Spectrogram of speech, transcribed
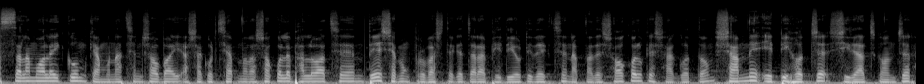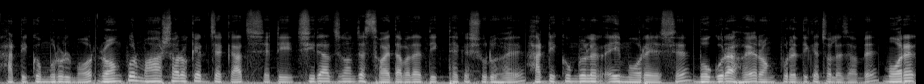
আসসালামু আলাইকুম, কেমন আছেন সবাই? আশা করছি আপনারা সকলে ভালো আছেন। দেশ এবং প্রবাস থেকে যারা ভিডিওটি দেখছেন, আপনাদের সকলকে স্বাগতম। সামনে এটি হচ্ছে সিরাজগঞ্জের হাটিকুমরুল মোড়। রংপুর মহাসড়কের যে কাজ, সেটি সিরাজগঞ্জের সয়দাবাদের দিক থেকে শুরু হয়ে হাটিকুমরুলের এই মোড়ে এসে বগুড়া হয়ে রংপুরের দিকে চলে যাবে। মোড়ের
